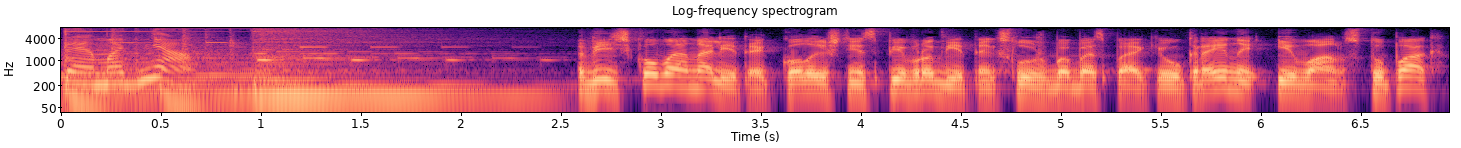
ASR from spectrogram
Тема дня. Військовий аналітик, колишній співробітник Служби безпеки України Іван Ступак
